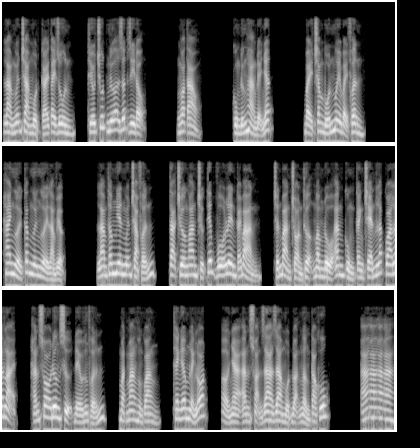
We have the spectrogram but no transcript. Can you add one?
làm Nguyễn Trà một cái tay run, thiếu chút nữa rất di động. Ngoa tào. Cùng đứng hàng đệ nhất. 747 phân. Hai người các ngươi người làm việc. Làm thâm niên Nguyễn Trà phấn, tạ trường an trực tiếp vỗ lên cái bàn, chấn bàn tròn thượng mâm đồ ăn cùng canh chén lắc qua lắc lại, hắn so đương sự đều hưng phấn, mặt mang hồng quang, thanh âm lành lót, ở nhà ăn soạn ra ra một đoạn ngẩng cao khúc. A a a a.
